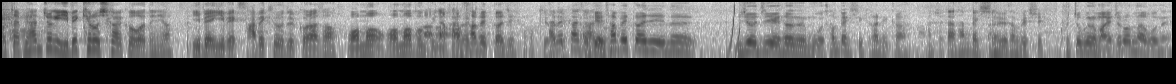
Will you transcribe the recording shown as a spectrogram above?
어차피 한쪽에 200kg씩 할 거거든요. 200, 200, 400kg 들 거라서 웜업 웜업은 그냥 아, 가볍게. 400까지? 오케이 400까지 오케이 하죠. 400까지는 유저지에서는 뭐 300씩 하니까 아, 한쪽 단 300씩. 여기 300씩 그쪽은 많이 줄었나 보네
